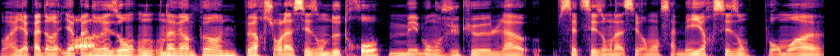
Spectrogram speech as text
Ouais, il n'y a, pas de, y a pas de raison. On, avait un peu une peur sur la saison de trop, mais bon, vu que là, cette saison-là, c'est vraiment sa meilleure saison pour moi euh,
